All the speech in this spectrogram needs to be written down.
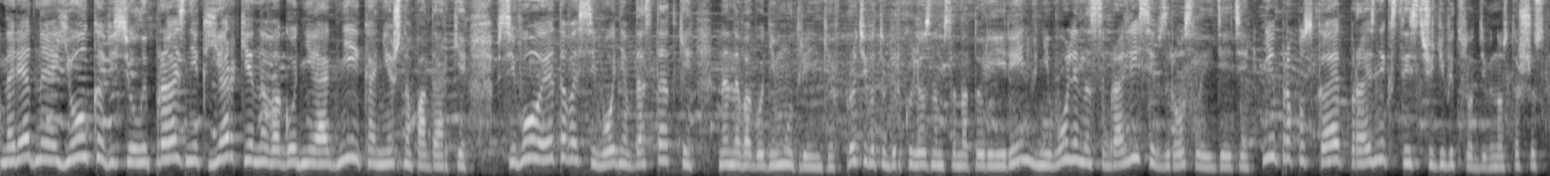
Нарядная елка, веселый праздник, яркие новогодние огни и, конечно, подарки. Всего этого сегодня в достатке. На новогоднем утреннике в противотуберкулезном санатории «Рень» в Неволино собрались и взрослые дети. Не пропускает праздник с 1996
